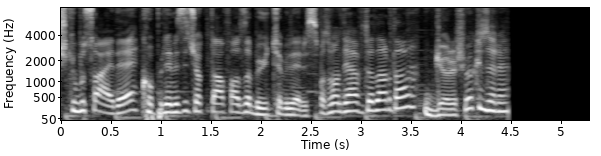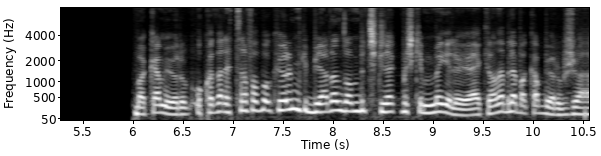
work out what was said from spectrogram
Çünkü bu sayede kopilemizi çok daha fazla büyütebiliriz. O zaman diğer videolarda görüşmek üzere. Bakamıyorum. O kadar etrafa bakıyorum ki bir yerden zombi çıkacakmış gibime geliyor ya. Ekrana bile bakamıyorum şu an.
